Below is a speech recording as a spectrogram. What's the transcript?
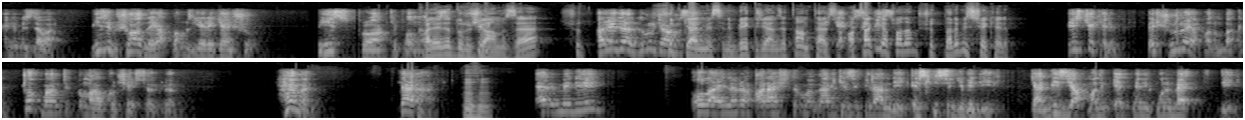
elimizde var. Bizim şu anda yapmamız gereken şu. Biz proaktif olmalıyız. Kalede duracağımıza, şut, Kalede şut duracağımız gelmesini bekleyeceğimize tam tersi atak biz- yapalım, şutları biz çekelim. biz çekelim. Ve şunu da yapalım bakın. Çok mantıklı makul şey söylüyorum. Hemen derhal Hı hı. Ermeni olayları araştırma merkezi falan değil. Eskisi gibi değil. Yani biz yapmadık etmedik bunu be değil.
